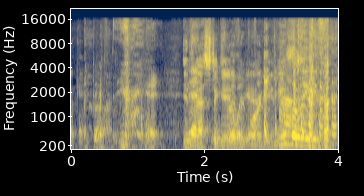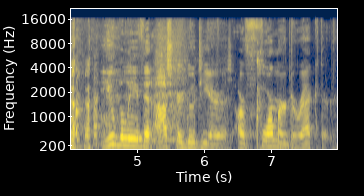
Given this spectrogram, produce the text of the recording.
Okay, go on. That Investigative really reporting. you believe, you believe that Oscar Gutierrez, our former director,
